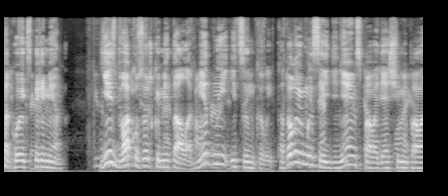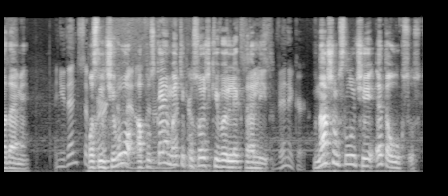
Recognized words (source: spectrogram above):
такой эксперимент. Есть два кусочка металла, медный и цинковый, которые мы соединяем с проводящими проводами. После чего опускаем эти кусочки в электролит. В нашем случае это уксус.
